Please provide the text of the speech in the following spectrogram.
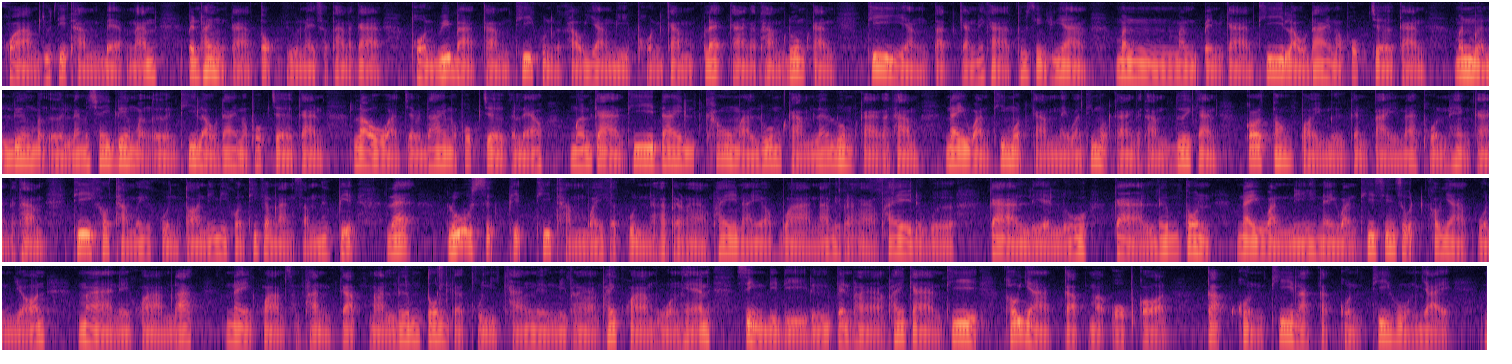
ความยุติธรรมแบบนั้น เป็นไพ่ของการตกอยู่ในสถานการณ์ ผลวิบากกรรมที่คุณกับเขายังมีผลกรรมและการกระทำร่วมกัน ที่ยังตัดกันไม่ขาดทุกสิ่งทุกอย่าง มันมันเป็นการที่เราได้มาพบเจอกันมันเหมือนเรื่องบังเอิญและไม่ใช่เรื่องบังเอิญที่เราได้มาพบเจอกัน เราอาจจะได้มาพบเจอกันแล้ว เหมือนการที่ได้เข้ามาร่วมกรรมและร่วมการกระทำในวันที่หมดกรรม ในวันที่หมดการกระทำด้วยกัน ก็ต้องปล่อยมือกันไปนะผลแห่งการกระทำที่เขาทำไว้กับคุณตอนนี้มีคนที่กำลังสำนึกผิด และรู้สึกผิดที่ทำไว้กับคุณนะครับเป็นพลังงานไพ่ไนออฟวานนะมีพลังงานไพ่เดอะเวอร์การเรียนรู้การเริ่มต้นในวันนี้ในวันที่สิ้นสุดเขาอยากวนย้อนมาในความรักในความสัมพันธ์กลับมาเริ่มต้นกับคุณอีกครั้งหนึ่งมีพลังงานไพ่ความห่วงแหน สิ่งดีๆ หรือเป็นพลังงานไพ่การที่เขาอยากกลับมาโอบกอด กับคนที่รักกับคนที่ห่วงใย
